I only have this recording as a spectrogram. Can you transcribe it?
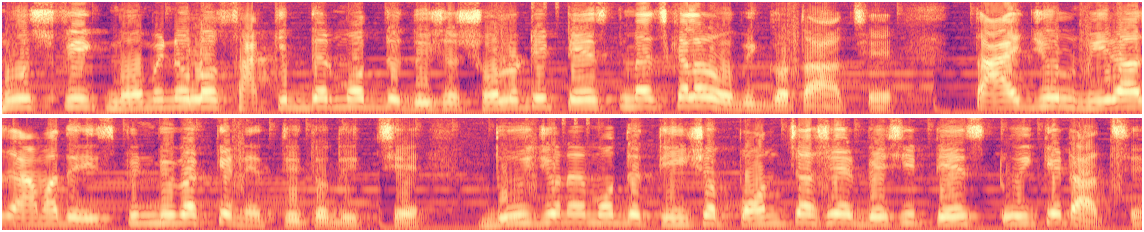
মুশফিক, মমিনুল ও সাকিবদের মধ্যে দুইশো ষোলোটি টেস্ট ম্যাচ খেলার অভিজ্ঞতা আছে। তাইজুল মিরাজ আমাদের স্পিন বিভাগকে নেতৃত্ব দিচ্ছে। দুইজনের মধ্যে তিনশো পঞ্চাশের বেশি টেস্ট উইকেট আছে।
